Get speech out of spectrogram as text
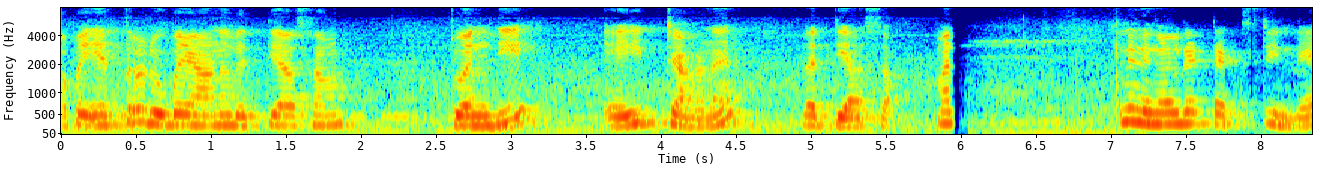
അപ്പോൾ എത്ര രൂപയാണ് വ്യത്യാസം? ട്വന്റി എയ്റ്റ് ആണ് വ്യത്യാസം. ഇനി നിങ്ങളുടെ ടെക്സ്റ്റിന്റെ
